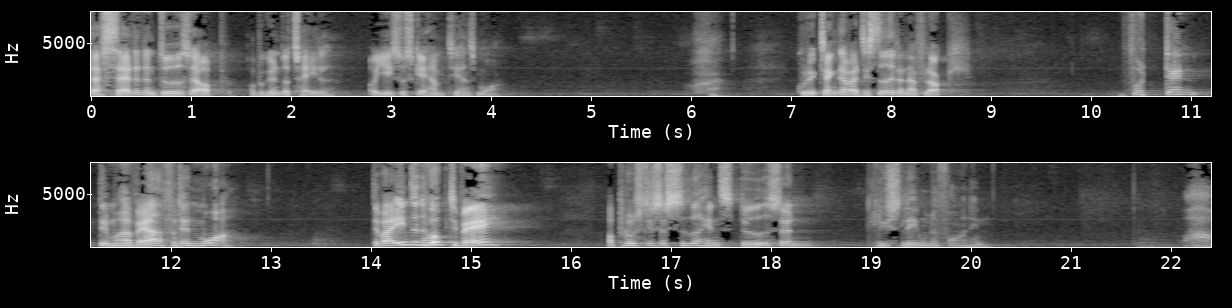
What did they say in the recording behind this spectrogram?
Der satte den døde sig op og begyndte at tale, og Jesus gav ham til hans mor. Kunne du ikke tænke dig at være til stede i den her flok? Hvordan det må have været for den mor. Det var intet håb tilbage. Og pludselig så sidder hendes døde søn lys levende foran hende. Wow.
